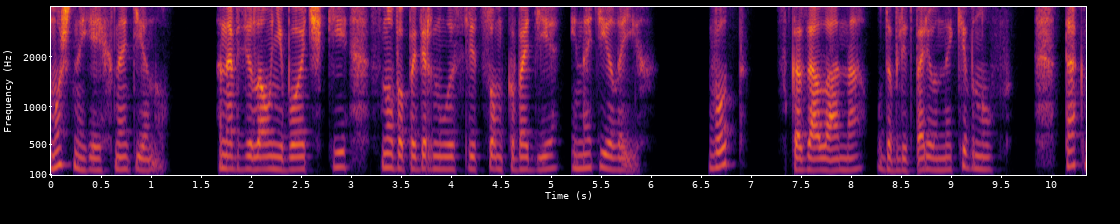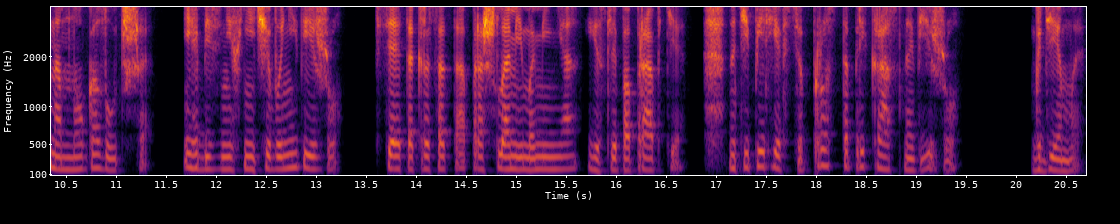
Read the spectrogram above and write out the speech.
«Можно я их надену?» Она взяла у него очки, снова повернулась лицом к воде и надела их. «Вот», – сказала она, удовлетворенно кивнув, – «так намного лучше. Я без них ничего не вижу. Вся эта красота прошла мимо меня, если по правде. Но теперь я все просто прекрасно вижу». «Где мы?»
